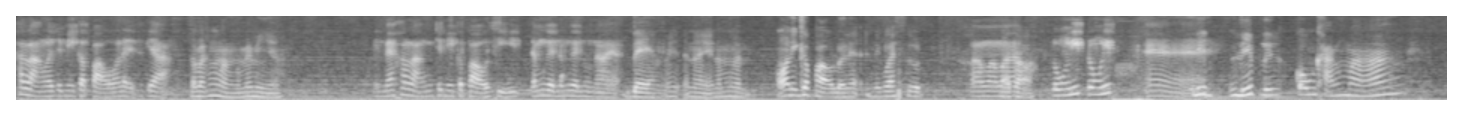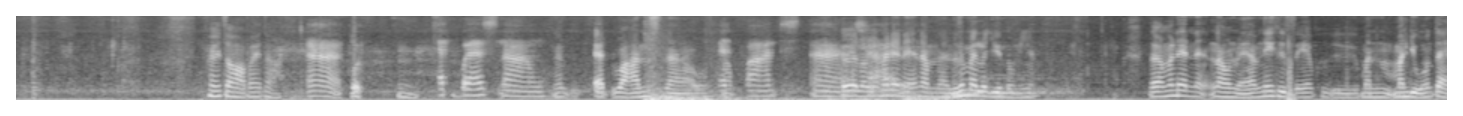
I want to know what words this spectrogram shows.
ข้างหลังเราจะมีกระเป๋าอะไรสักอย่าง ทำไมข้างหลังมันไม่มีอะเห็นไหมข้างหลังมันจะมีกระเป๋าสีน้ำเงินน้ำเงินของนายอะแดงไม่อันไหนน้ำเงินอ๋อนี่กระเป๋าเลยเนี่ยนึกว่าสุด มามามามาต่อ ลงลิฟต์ลงลิฟต์อ่านี่ลิฟต์หรือกรงขังหมาไปต่อไปต่อ อ่ากดอืม advance now advance now ครับ advance อ่าเออเรายังไม่ได้ใช่แนะนำนะแล้วทำไมเรายืนตรงนี้อะเราไม่ได้แนะนำเลยครับนี่คือเซฟคือมันมันอยู่ตั้งแต่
